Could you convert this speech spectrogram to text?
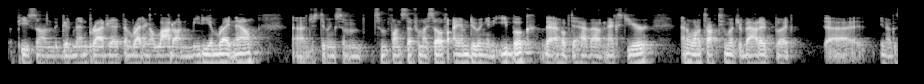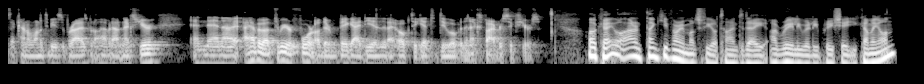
a, piece on the Good Men Project. I'm writing a lot on Medium right now, uh, just doing some some fun stuff for myself. I am doing an ebook that I hope to have out next year. I don't want to talk too much about it, but uh, you know, because I kind of want it to be a surprise, but I'll have it out next year. And then uh, I have about three or four other big ideas that I hope to get to do over the next five or six years. Okay, well, Aaron, thank you very much for your time today. I really, really appreciate you coming on.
